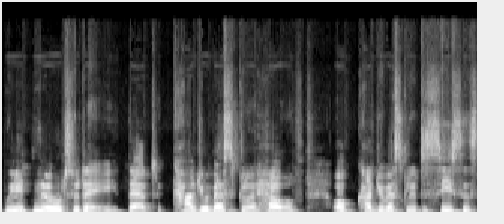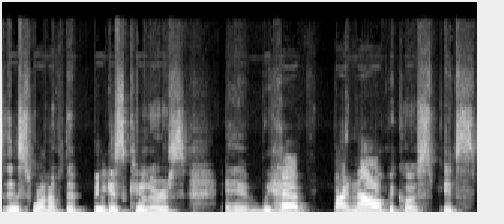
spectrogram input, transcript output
we know today that cardiovascular health or cardiovascular diseases is one of the biggest killers uh, we have by now because it's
